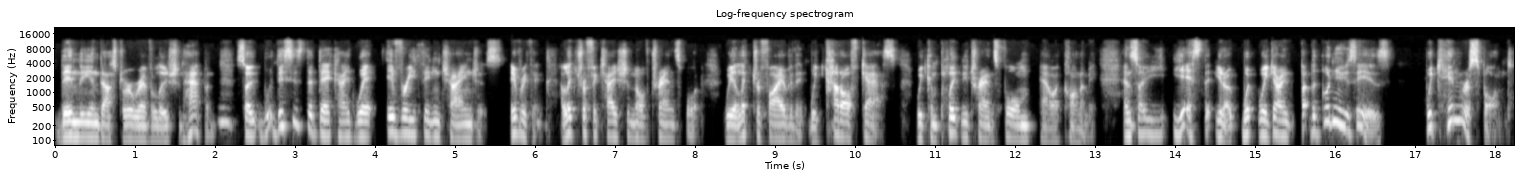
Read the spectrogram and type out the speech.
than the industrial revolution happened. Mm. So, this is the decade where everything changes everything. Electrification of transport. We electrify everything. We cut off gas. We completely transform transform our economy. And so, yes, that you know we're going. But the good news is we can respond.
